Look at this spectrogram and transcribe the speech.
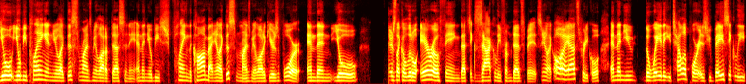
you'll you'll be playing it and you're like, this reminds me a lot of Destiny, and then you'll be sh- playing the combat and you're like, this reminds me a lot of Gears of War, and then you'll there's like a little arrow thing that's exactly from Dead Space, and you're like, oh yeah, that's pretty cool. And then you the way that you teleport is you basically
